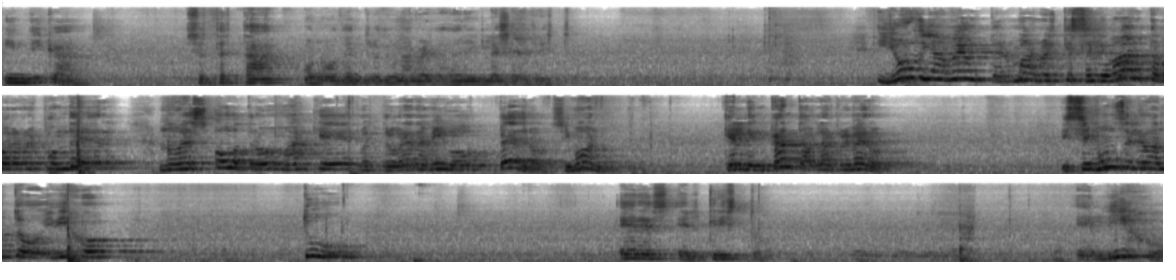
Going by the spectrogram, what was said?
indica si usted está o no dentro de una verdadera iglesia de Cristo. Y obviamente, hermano, el que se levanta para responder no es otro más que nuestro gran amigo Pedro, Simón, que él le encanta hablar primero. Y Simón se levantó y dijo, tú eres el Cristo, el Hijo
